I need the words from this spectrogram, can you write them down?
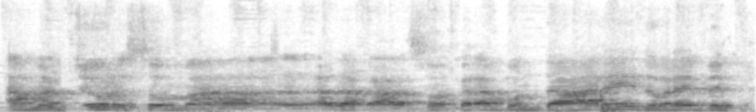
a maggiore insomma, ad, a, insomma, per abbondare, dovrebbe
